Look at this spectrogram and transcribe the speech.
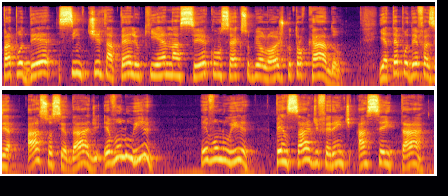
para poder sentir na pele o que é nascer com o sexo biológico trocado e até poder fazer a sociedade evoluir, evoluir, pensar diferente, aceitar,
